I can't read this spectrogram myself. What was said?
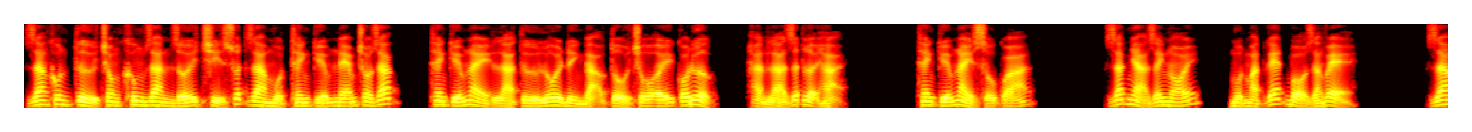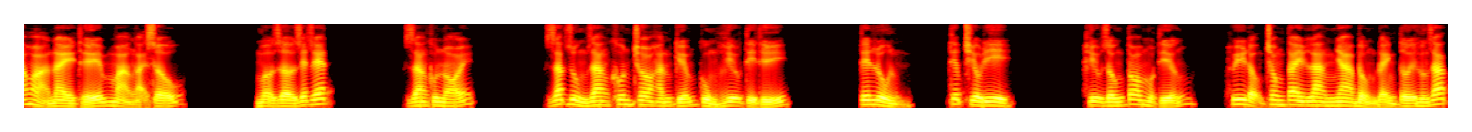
Giang khôn từ trong không gian giới chỉ xuất ra một thanh kiếm ném cho giác, thanh kiếm này là từ lôi đình đạo tổ chỗ ấy có được, hẳn là rất lợi hại. Thanh kiếm này xấu quá. Giác nhà danh nói, một mặt ghét bỏ dáng vẻ. Gia hỏa này thế mà ngại xấu. Mờ giờ zz giang khôn nói, giác dùng giang khôn cho hắn kiếm cùng hiệu tỷ thí. Tên lùn, tiếp chiêu đi. Hiệu giống to một tiếng huy động trong tay lang nha bổng đánh tới hướng giác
